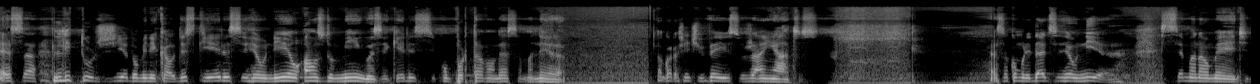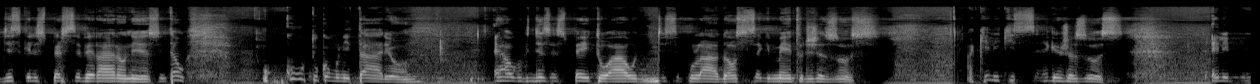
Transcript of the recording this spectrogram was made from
essa liturgia dominical. Diz que eles se reuniam aos domingos e que eles se comportavam dessa maneira. Agora a gente vê isso já em Atos. Essa comunidade se reunia semanalmente, diz que eles perseveraram nisso. Então, o culto comunitário é algo que diz respeito ao discipulado, ao segmento de Jesus. Aquele que segue Jesus, ele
